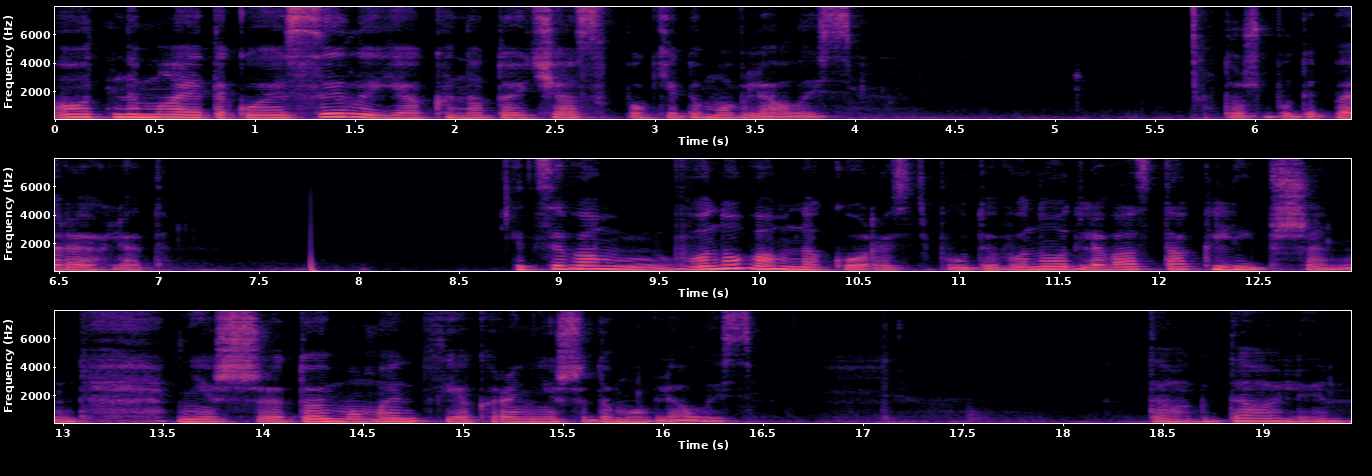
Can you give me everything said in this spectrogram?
от немає такої сили, як на той час, поки домовлялись. Тож буде перегляд. І це вам, воно вам на користь буде, воно для вас так ліпше, ніж той момент, як раніше домовлялись. Так, далі.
